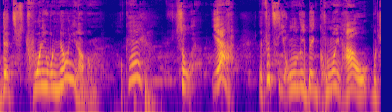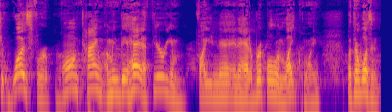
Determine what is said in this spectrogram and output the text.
that's 21 million of them. Okay, so yeah, if it's the only big coin out, which it was for a long time. I mean, they had Ethereum fighting it, and it had Ripple and Litecoin, but there wasn't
